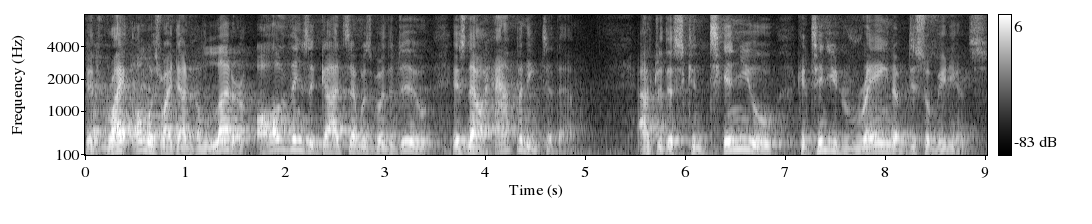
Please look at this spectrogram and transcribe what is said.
It's right, almost right down to the letter. All the things that God said was going to do is now happening to them. after this continual, continued reign of disobedience.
